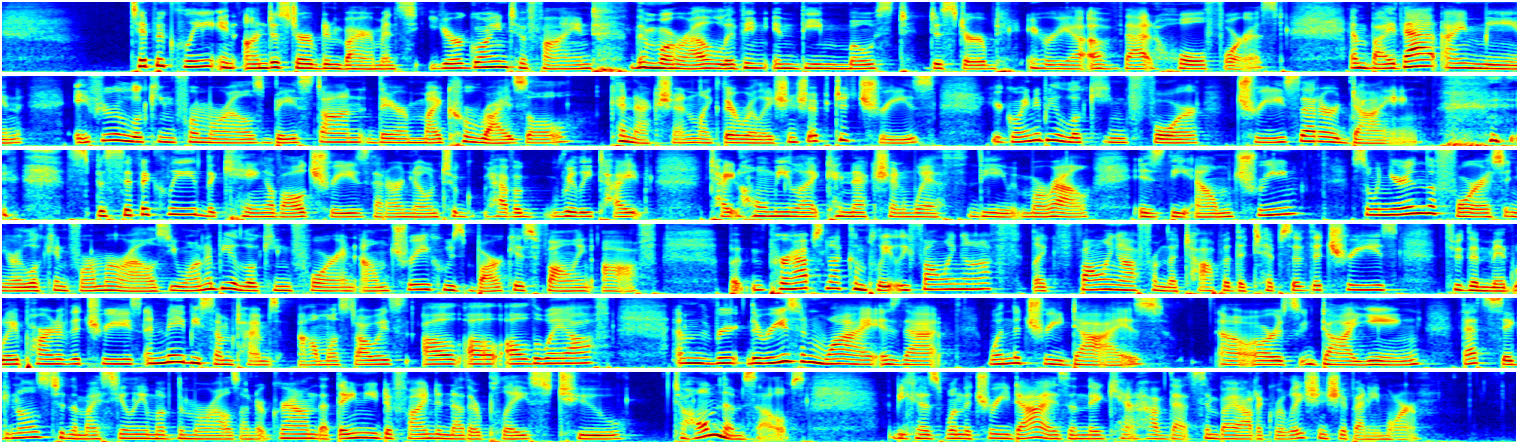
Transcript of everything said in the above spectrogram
Typically, in undisturbed environments, you're going to find the morel living in the most disturbed area of that whole forest. And by that, I mean if you're looking for morels based on their mycorrhizal connection, like their relationship to trees, you're going to be looking for trees that are dying. Specifically, the king of all trees that are known to have a really tight, tight homey like connection with the morel is the elm tree so, when you're in the forest and you're looking for morels, you want to be looking for an elm tree whose bark is falling off, but perhaps not completely falling off, like falling off from the top of the tips of the trees through the midway part of the trees, and maybe sometimes almost always all, all, all the way off. And the, re- the reason why is that when the tree dies, uh, or is dying, that signals to the mycelium of the morels underground that they need to find another place to to home themselves because when the tree dies, then they can't have that symbiotic relationship anymore.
